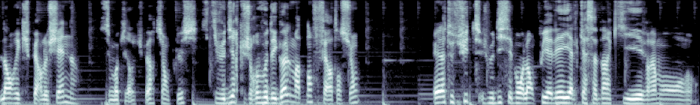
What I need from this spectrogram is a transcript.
là on récupère le chêne. C'est moi qui le récupère, tiens, en plus. Ce qui veut dire que je revois des goals maintenant, faut faire attention. Et là tout de suite, je me dis c'est bon, là on peut y aller, il y a le Cassadin qui est vraiment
